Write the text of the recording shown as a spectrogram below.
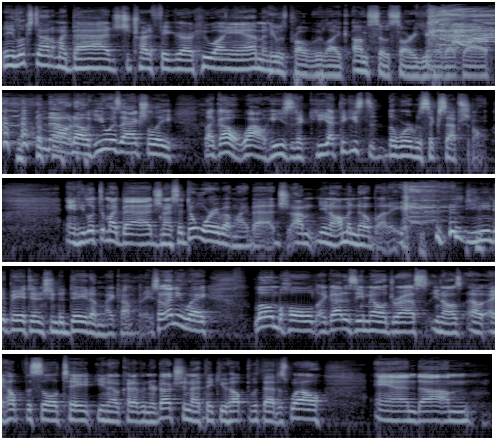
And he looks down at my badge to try to figure out who I am. And He was probably like, I'm so sorry you know that guy. no, no, he was actually like, oh wow, he's an, he. I think he's the word was exceptional. And he looked at my badge, and I said, "Don't worry about my badge. I'm, you know, I'm a nobody. you need to pay attention to data in my company." So anyway, lo and behold, I got his email address. You know, I helped facilitate, you know, kind of introduction. I think you helped with that as well. And um,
